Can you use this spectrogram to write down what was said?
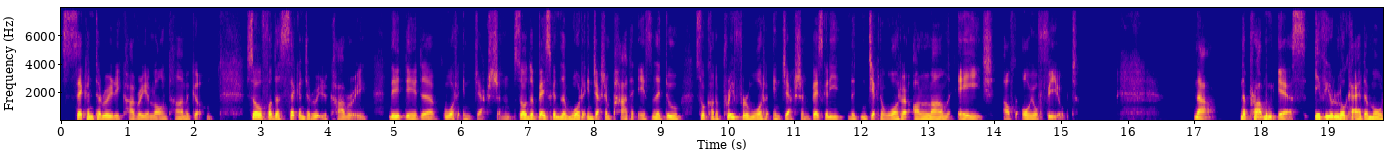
secondary recovery a long time ago. So for the secondary recovery, they did uh, water injection. So the basically the water injection pattern is they do so-called preferred water injection. Basically, they inject water along the edge of the oil field. Now, the problem is, if you look at the more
